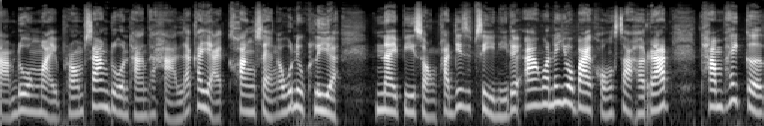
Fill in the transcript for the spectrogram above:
3 ดวงใหม่พร้อมสร้างโดรนทางทหาร และขยายคลังแสงอาวุธนิวเคลียร์ในปี 2024 นี้โดยอ้างว่านโยบายของสหรัฐทำให้เกิด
